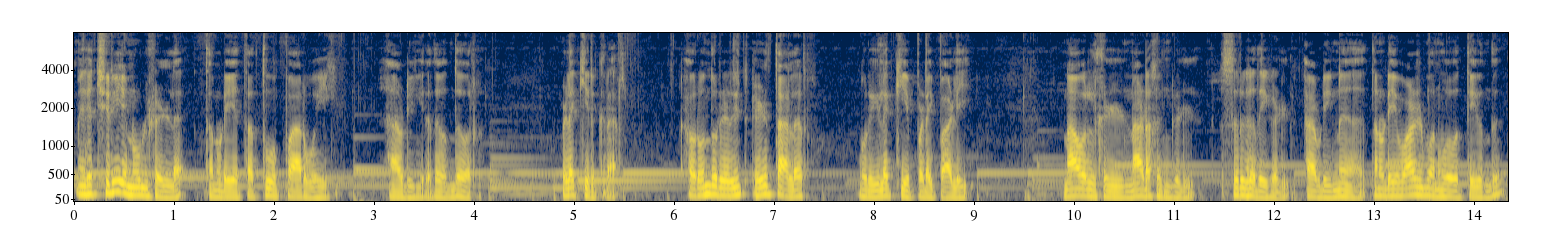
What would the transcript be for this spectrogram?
மிகச்சிறிய நூல்களில் தன்னுடைய தத்துவ பார்வை அப்படிங்கிறத வந்து அவர் விளக்கியிருக்கிறார். அவர் வந்து ஒரு எழுத்தாளர் ஒரு இலக்கிய படைப்பாளி நாவல்கள் நாடகங்கள் சிறுகதைகள் அப்படின்னு தன்னுடைய வாழ்வு அனுபவத்தை வந்து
